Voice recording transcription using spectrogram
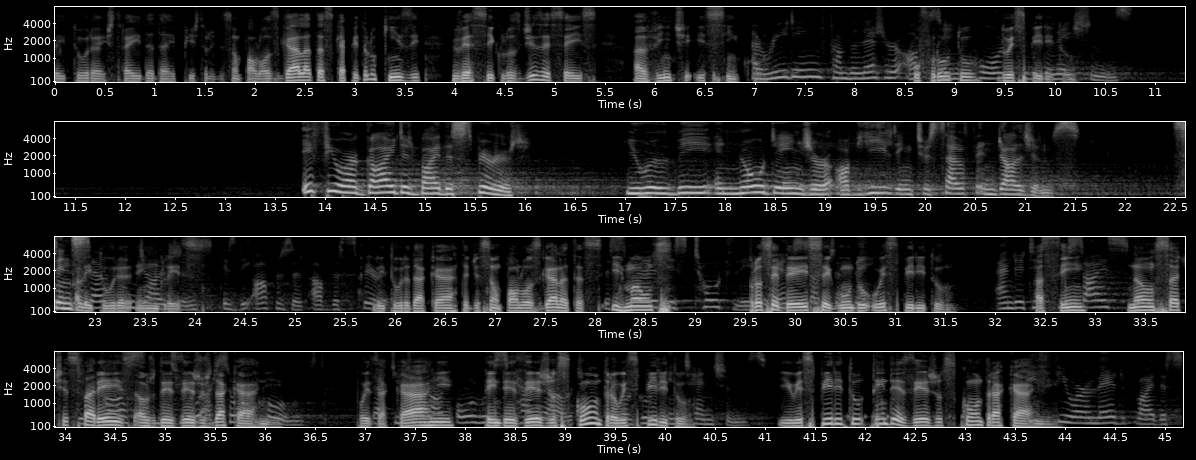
leitura extraída da Epístola de São Paulo aos Gálatas, capítulo 15, versículos 16 a 25. A reading from the letter O fruto do Espírito. If you are guided by the Spirit, you will be in no danger of yielding to self-indulgence. A leitura em inglês. Leitura da carta de São Paulo aos Gálatas. The Irmãos, procedeis segundo o Espírito. Assim, não satisfareis aos desejos da carne, pois a carne tem desejos contra o Espírito, e o Espírito tem desejos contra a carne.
